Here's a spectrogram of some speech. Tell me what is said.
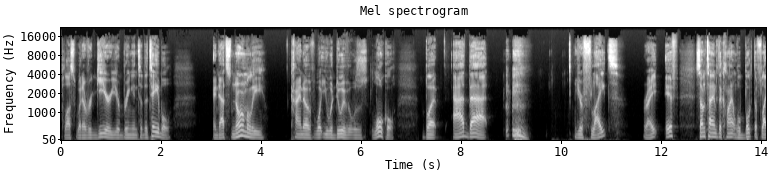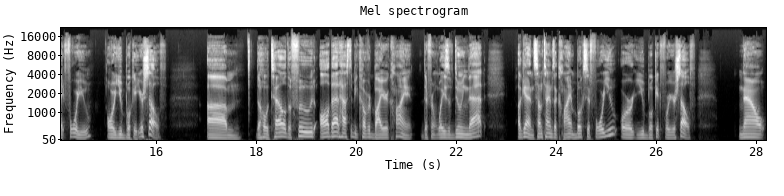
plus whatever gear you're bringing to the table. And that's normally kind of what you would do if it was local. But add that your flights, right? If sometimes the client will book the flight for you or you book it yourself. Um the hotel, the food, all that has to be covered by your client. Different ways of doing that again, sometimes a client books it for you or you book it for yourself. Now,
